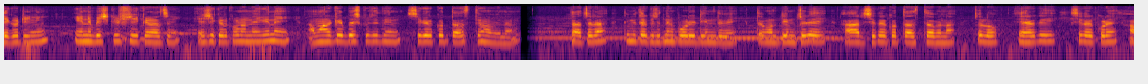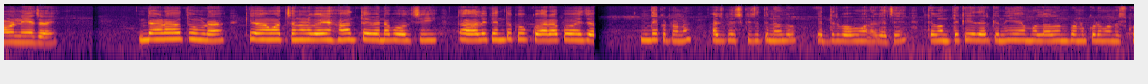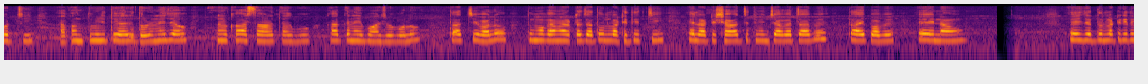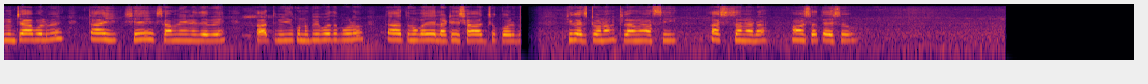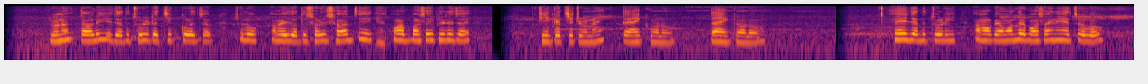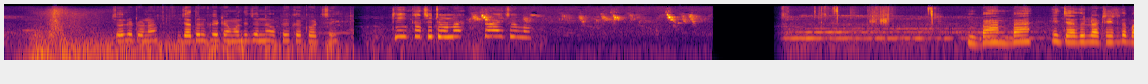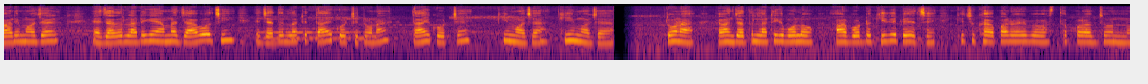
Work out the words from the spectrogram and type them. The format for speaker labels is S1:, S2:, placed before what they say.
S1: দেখো টিনি এনে বেশ কিছু শিকার আছে। এই শিকার কোনো নিয়ে গেলে আমাকে বেশ কিছুদিন শিকার করতে আসতে হবে না। তাছাড়া তুমি তো কিছুদিন পরে ডিম দেবে। তখন ডিম ছেড়ে আর শিকার করতে আসতে হবে না। চলো আগেই শিকার করে আমরা নিয়ে যাই। দাঁড়াও তোমরা, কেউ আমার ছানার গায়ে হাত দেবে না বলছি, তাহলে কিন্তু খুব খারাপ হয়ে যাবে। দেখো না আজ বেশ কিছুদিন হলো এদের বাবা মারা গেছে। তখন থেকে এদেরকে নিয়ে আমরা লালন পালন করে মানুষ করছি। এখন তুমি যদি ধরে নিয়ে যাও কাজ সাহায্য থাকব? কাকে নিয়ে বাঁচবো বলো? তার চেয়ে ভালো, তোমাকে আমি একটা জাদুর লাঠি দিচ্ছি। এই লাঠির সাহায্যে তুমি জায়গা চাবে, তাই পাবে। এই নাও। এই জাদুর লাঠিকে তুমি যা বলবে, তাই সে সামনে এনে দেবে। আর তুমি যদি কোনো বিপদে পড়ো তা তোমাকে এই লাঠির সাহায্য করবে। ঠিক আছে টোনা, তাহলে আমি আসি। আসি আমার সাথে এসো। টোনা তাহলে এই জাদু ছড়িটা চেক করে যাক। চলো, আমরা এই জাদু ছড়ির সাহায্যে আমার বাসায় ফিরে যাই। ঠিক আছে টোনা তাই করো তাই করো। এই জাদু ছড়ি আমাকে আমাদের বাসায় নিয়ে চলো। চলো টোনা জাদুর গেট আমাদের জন্য অপেক্ষা করছে। ঠিক আছে টোনা তাই চলো। বাহ বাহ এই জাদুর লাঠিটা তো বাড়ি মজার। এই জাদুর লাঠিকে আমরা যা বলছি, এই জাদুর লাঠি তাই করছে টোনা, তাই করছে। কি মজা কি মজা। টোনা, এখন জাদুর লাঠিকে বলো আমার বড্ড খিদে পেয়েছে, কিছু খাবারের ব্যবস্থা করার জন্য।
